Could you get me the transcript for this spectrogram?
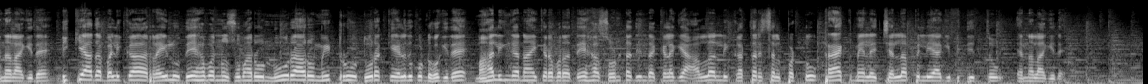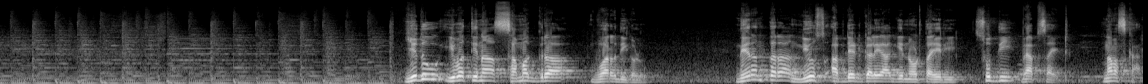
ಎನ್ನಲಾಗಿದೆ. ಡಿಕ್ಕಿಯಾದ ಬಳಿಕ ರೈಲು ದೇಹವನ್ನು ಸುಮಾರು ನೂರಾರು ಮೀಟರ್ ದೂರಕ್ಕೆ ಎಳೆದುಕೊಂಡು ಹೋಗಿದೆ. ಮಹಾಲಿಂಗ ನಾಯ್ಕರವರ ದೇಹ ಸೊಂಟದಿಂದ ಕೆಳಗೆ ಅಲ್ಲಲ್ಲಿ ಕತ್ತರಿಸಲ್ಪಟ್ಟು ಟ್ರ್ಯಾಕ್ ಮೇಲೆ ಚೆಲ್ಲಪಿಲ್ಲಿಯಾಗಿ ಬಿದ್ದಿತ್ತು ಎನ್ನಲಾಗಿದೆ. ಇದು ಇವತ್ತಿನ ಸಮಗ್ರ ವರದಿಗಳು. ನಿರಂತರ ನ್ಯೂಸ್ ಅಪ್ಡೇಟ್ಗಳಿಗಾಗಿ ನೋಡ್ತಾ ಇರಿ ಸುದ್ದಿ ವೆಬ್ಸೈಟ್. ನಮಸ್ಕಾರ.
